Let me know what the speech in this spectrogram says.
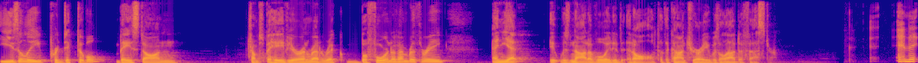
easily predictable based on Trump's behavior and rhetoric before November 3, and yet it was not avoided at all. To the contrary, it was allowed to fester. And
